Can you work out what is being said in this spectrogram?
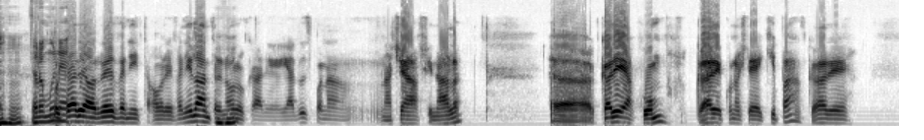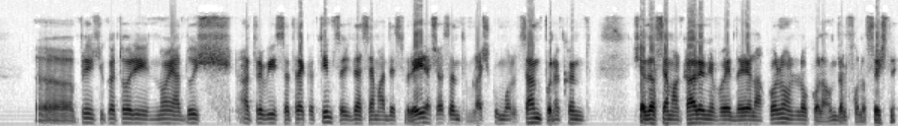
Uh-huh. Rămâne... Pe care au revenit, au revenit la antrenorul uh-huh. care i-a dus până în acea finală, uh, care e acum, care cunoște echipa, care Uh, prin jucătorii noi aduși a trebuit să treacă timp să-și dea seama despre ei, așa s-a întâmplat și cu Moruțan, până când și-a dat seama că are nevoie de el acolo, în locul la unde îl folosește.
